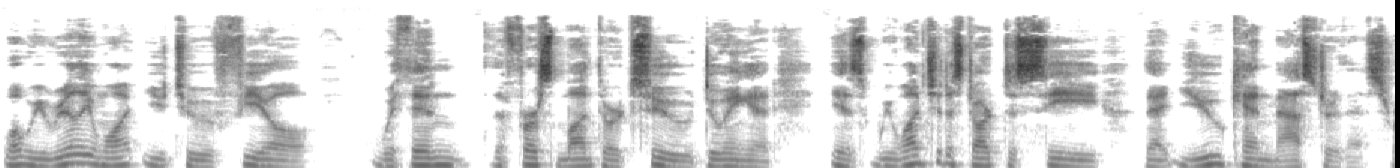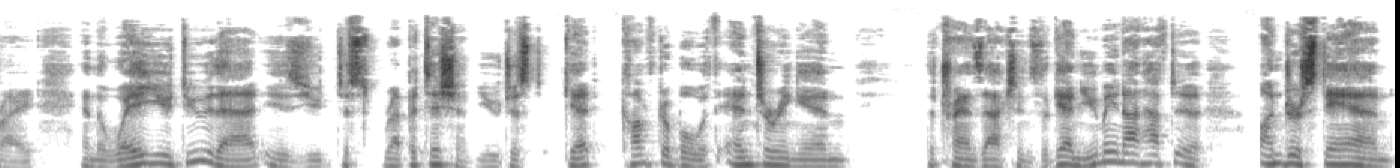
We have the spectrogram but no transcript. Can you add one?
what we really want you to feel within the first month or two doing it is we want you to start to see that you can master this, right? And the way you do that is you just repetition. You just get comfortable with entering in the transactions. Again, you may not have to understand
